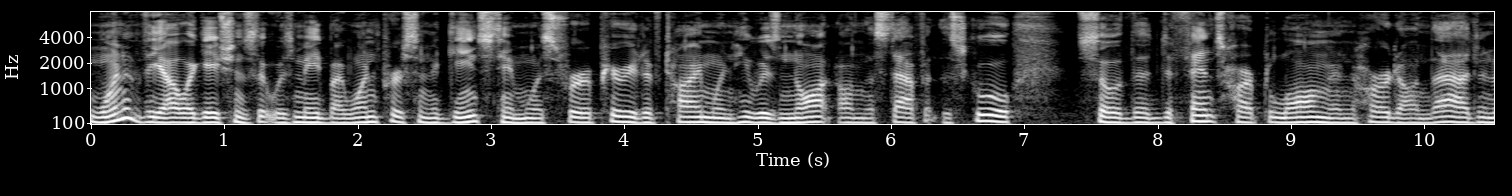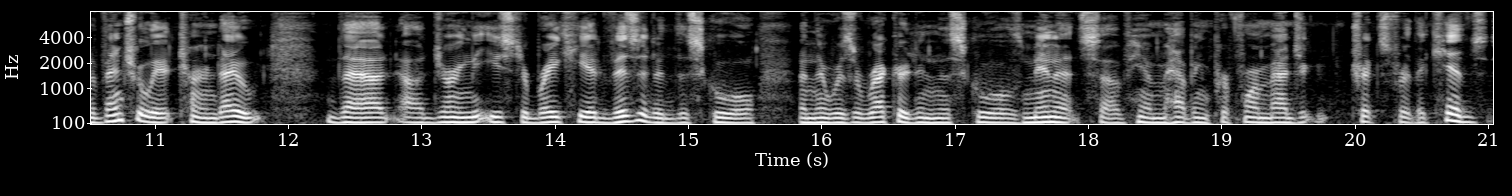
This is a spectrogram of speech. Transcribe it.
one of the allegations that was made by one person against him was for a period of time when he was not on the staff at the school. So the defense harped long and hard on that. And eventually it turned out that uh, during the Easter break he had visited the school, and there was a record in the school's minutes of him having performed magic tricks for the kids.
